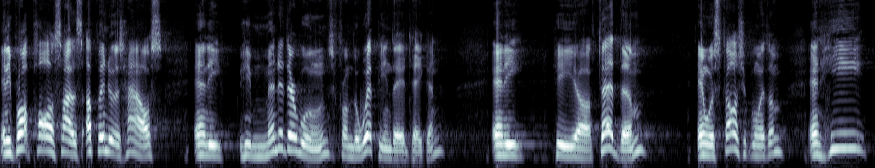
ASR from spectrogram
And he brought Paul and Silas up into his house, and he, he mended their wounds from the whipping they had taken, and he, he uh, fed them, and was fellowshipping with them, and he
